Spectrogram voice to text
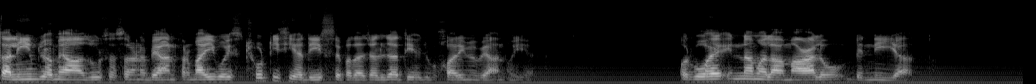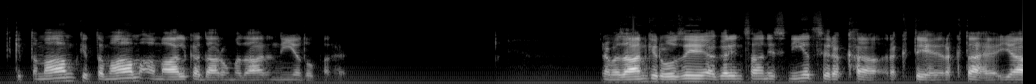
तालीम जो हमें आजूर ससर ने बयान फरमाई, वो इस छोटी सी हदीस से पता चल जाती है जो बुखारी में बयान हुई है। और वो है इन्नमलामालो बिन्नीयात कि तमाम के तमाम अमाल का दारो मदार नीयतों पर है। रमज़ान के रोज़े अगर इंसान इस नीयत से रखा, रखते हैं, रखता है, या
